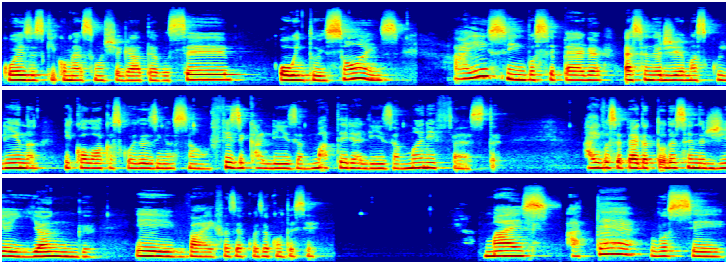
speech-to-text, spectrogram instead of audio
coisas que começam a chegar até você ou intuições, aí sim você pega essa energia masculina e coloca as coisas em ação, fisicaliza, materializa, manifesta. Aí você pega toda essa energia yang e vai fazer a coisa acontecer. Mas até você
